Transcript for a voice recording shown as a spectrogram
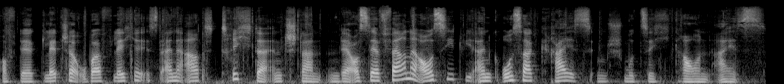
Auf der Gletscheroberfläche ist eine Art Trichter entstanden, der aus der Ferne aussieht wie ein großer Kreis im schmutzig grauen Eis.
